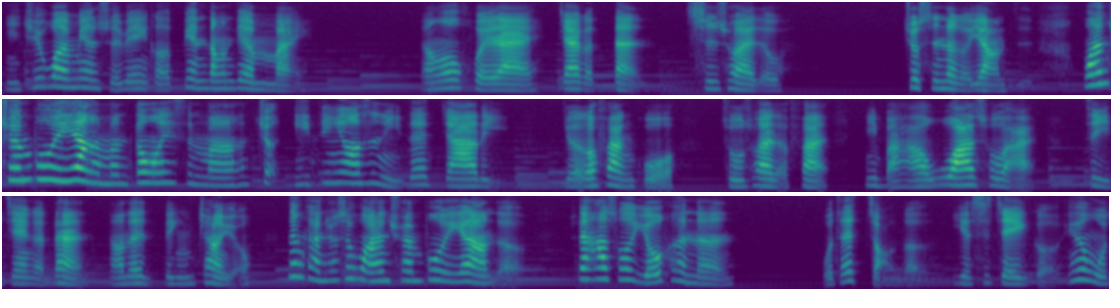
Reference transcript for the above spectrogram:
你去外面随便一个便当店买，然后回来加个蛋吃出来的就是那个样子。完全不一样，你们懂我意思吗？就一定要是你在家里有个饭锅煮出来的饭，你把它挖出来，自己煎个蛋，然后再淋酱油，那感觉是完全不一样的。所以他说有可能我在找的也是这个，因为我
